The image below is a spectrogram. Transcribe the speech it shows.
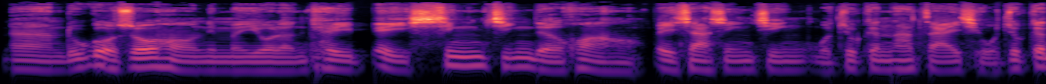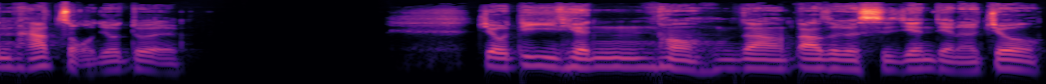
那如果说哈你们有人可以背心经的话，背下心经，我就跟他在一起，我就跟他走就对了。就第一天哈，到到这个时间点了，就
